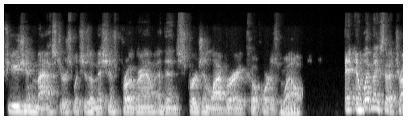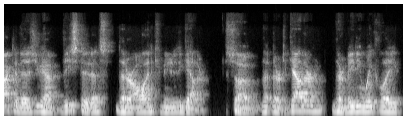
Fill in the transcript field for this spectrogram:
Fusion Masters, which is a missions program, and then Spurgeon Library cohort as well. And, and, what makes that attractive is you have these students that are all in community together. So they're together, they're meeting weekly,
